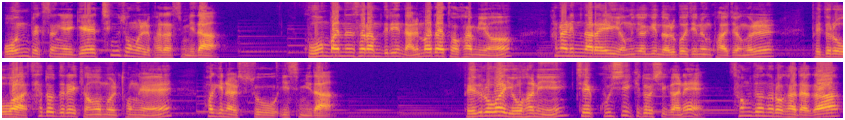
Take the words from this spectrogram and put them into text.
온 백성에게 칭송을 받았습니다. 구원받는 사람들이 날마다 더하며 하나님 나라의 영역이 넓어지는 과정을 베드로와 사도들의 경험을 통해 확인할 수 있습니다. 베드로와 요한이 제9시 기도 시간에 성전으로 가다가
